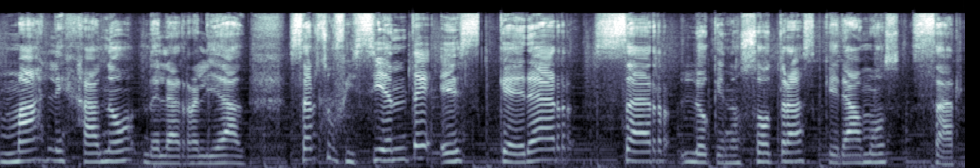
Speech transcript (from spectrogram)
más lejano de la realidad. Ser suficiente es querer ser lo que nosotras queramos ser.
